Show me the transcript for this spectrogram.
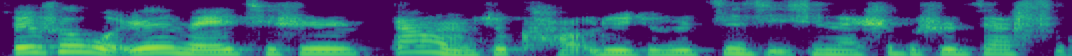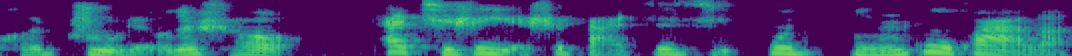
所以说，我认为其实当我们去考虑，就是自己现在是不是在符合主流的时候，他其实也是把自己固凝固化了，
